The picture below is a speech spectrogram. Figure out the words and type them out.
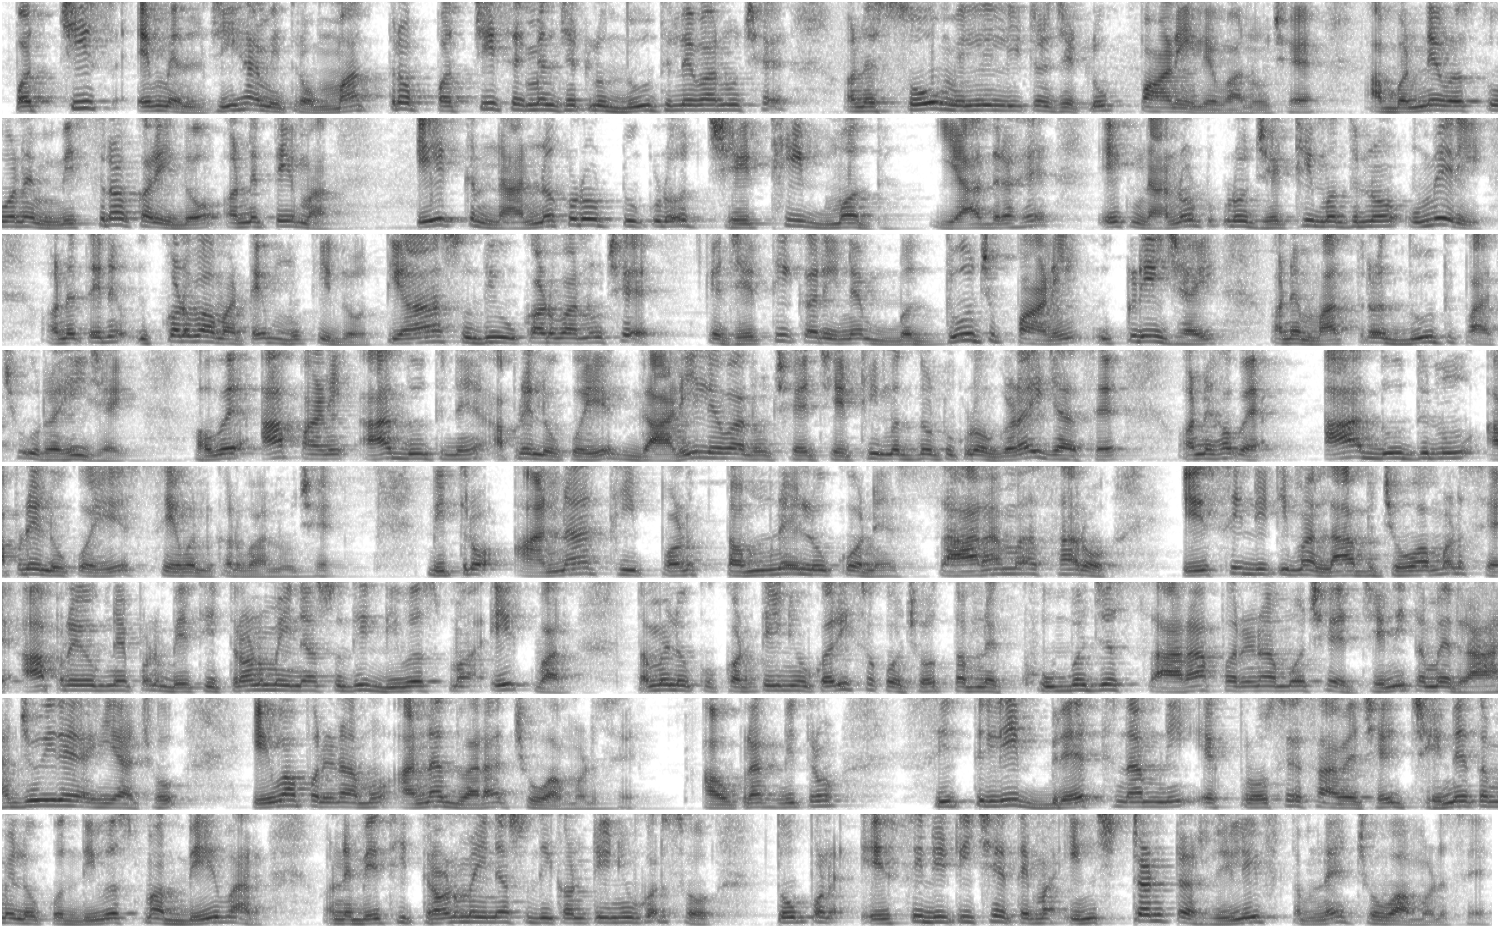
પચીસ એમએલ, જી હા મિત્રો, માત્ર પચીસ એમએલ જેટલું દૂધ લેવાનું છે અને સો મિલીલીટર જેટલું પાણી લેવાનું છે. આ બંને વસ્તુઓને મિશ્ર કરી દો અને તેમાં એક નાનકડો ટુકડો જેઠી મધ, યાદ રહે? એક નાનો ટુકડો જેઠી મધનો ઉમેરી અને તેને ઉકળવા માટે મૂકી દો. ત્યાં સુધી ઉકાળવાનું છે કે જેથી કરીને બધું જ પાણી ઉકળી જાય અને માત્ર દૂધ પાછું રહી જાય. હવે આ પાણી, આ દૂધને આપણે લોકોએ ગાળી લેવાનું છે. જેઠી મધનો ટુકડો ગળાઈ જશે અને હવે આ દૂધનું આપણે લોકોએ સેવન કરવાનું છે. મિત્રો, આનાથી પણ તમને લોકોને સારામાં સારો એસિડિટીમાં લાભ જોવા મળશે. આ પ્રયોગને પણ બેથી ત્રણ મહિના સુધી દિવસમાં એકવાર તમે લોકો કન્ટિન્યુ કરી શકો છો. તમને ખૂબ જ સારા પરિણામો છે. જેની તમે રાહ જોઈ રહ્યા છો, એવા પરિણામો આના દ્વારા જોવા મળશે. આ ઉપરાંત મિત્રો શીતલી બ્રેથ નામની એક પ્રોસેસ આવે છે, જેને તમે લોકો દિવસમાં બે વાર અને બેથી ત્રણ મહિના સુધી કન્ટિન્યુ કરશો, તો પણ એસિડિટી છે તેમાં ઇન્સ્ટન્ટ રિલીફ તમને જોવા મળશે.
